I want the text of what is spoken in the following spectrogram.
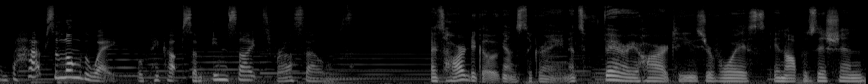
and perhaps along the way, we'll pick up some insights for ourselves. It's hard to go against the grain. It's very hard to use your voice in opposition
